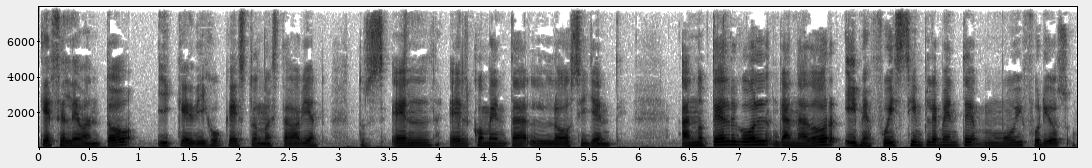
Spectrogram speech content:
que se levantó y que dijo que esto no estaba bien. Entonces él, él comenta lo siguiente. Anoté el gol ganador y me fui simplemente muy furioso.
